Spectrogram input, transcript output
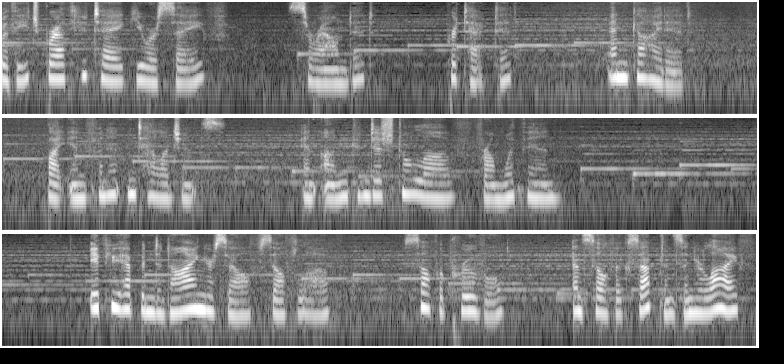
With each breath you take, you are safe, surrounded, protected, and guided by infinite intelligence and unconditional love from within. If you have been denying yourself self love, self approval, and self acceptance in your life,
